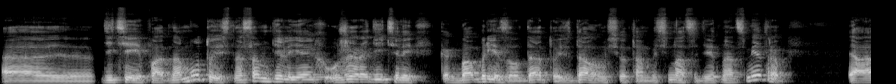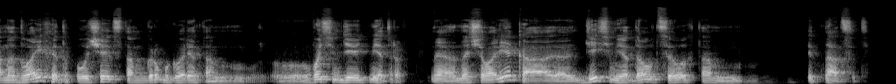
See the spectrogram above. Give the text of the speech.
а, детей по одному, то есть на самом деле я их уже родителей как бы обрезал, да, то есть дал им все там 18-19 метров, а на двоих это получается там, грубо говоря, там 8-9 метров на человека, а детям я дал целых там 15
